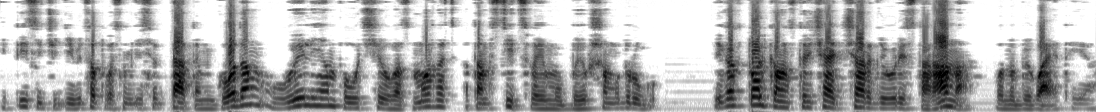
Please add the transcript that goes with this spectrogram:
и 1985 годом Уильям получил возможность отомстить своему бывшему другу. И как только он встречает Чарли у ресторана, он убивает ее.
